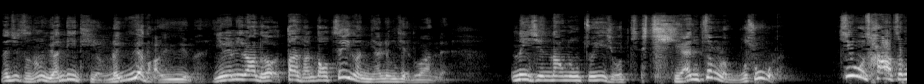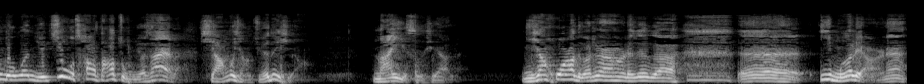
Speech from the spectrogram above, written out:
那就只能原地挺着，越打越郁闷。因为利拉德，但凡到这个年龄阶段的，内心当中追求钱挣了无数了，就差争夺冠军，就差打总决赛了。想不想？绝对想，难以实现了。你像霍华德这样的这个，呃，一抹脸呢，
